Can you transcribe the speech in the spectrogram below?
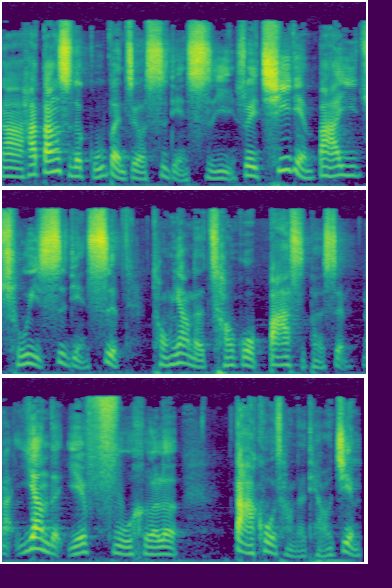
那他当时的股本只有四点四亿，所以七点八一除以四点四，同样的超过八十 percent，那一样的也符合了大扩厂的条件。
